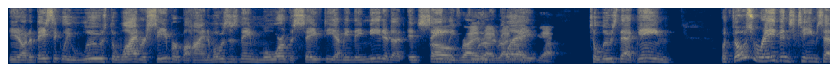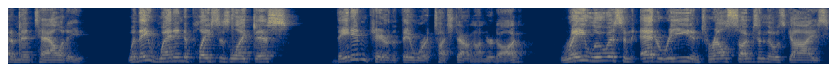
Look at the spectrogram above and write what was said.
you know, to basically lose the wide receiver behind him. What was his name? Moore, the safety. I mean, they needed an insanely oh, right, right, right, play right. Yeah. to lose that game. But those Ravens teams had a mentality. When they went into places like this, they didn't care that they were a touchdown underdog. Ray Lewis and Ed Reed and Terrell Suggs and those guys,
